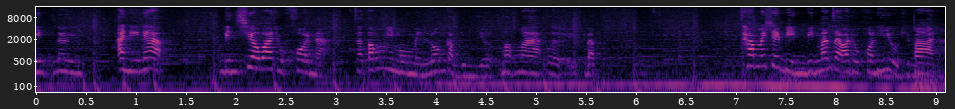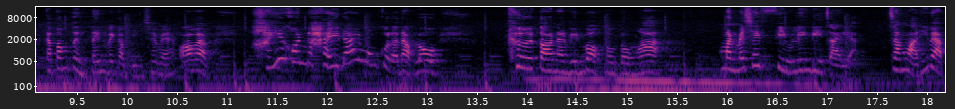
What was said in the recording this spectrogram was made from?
นิดนึง อันนี้เนี่ยบินเชื่อว่าทุกคนอะจะต้องมีโมเมนต์ร่วมกับบินเยอะมาก ๆ เลยแบบ ถ้าไม่ใช่บินบินมั่นใจว่าทุกคนที่อยู่ที่บ้านอะก็ต้องตื่นเต้นไปกับบินใช่ไหมว่าแบบเฮ้ยคนไทยได้มงกุฎระดับโลก คือตอนนั้นบินบอกตรงๆว่า มันไม่ใช่ฟีลลิ่งดีใจเลยอะจังหวะที่แบบ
